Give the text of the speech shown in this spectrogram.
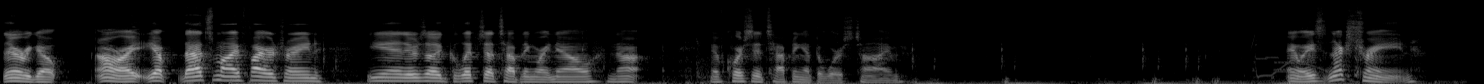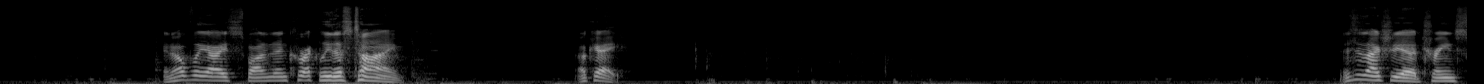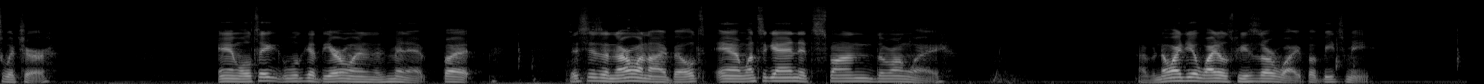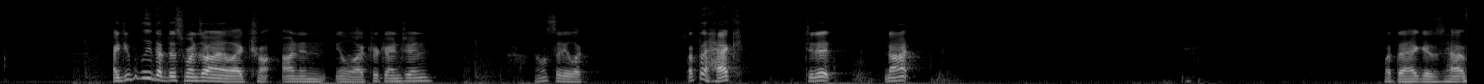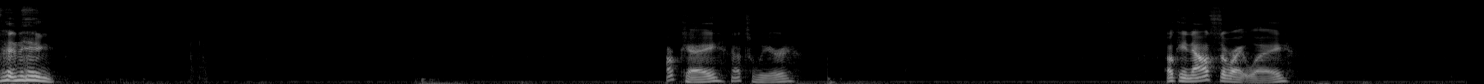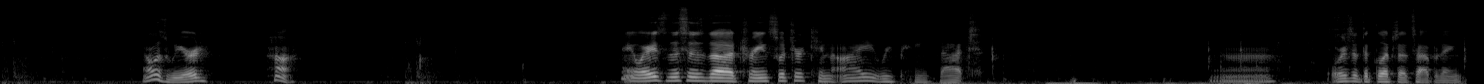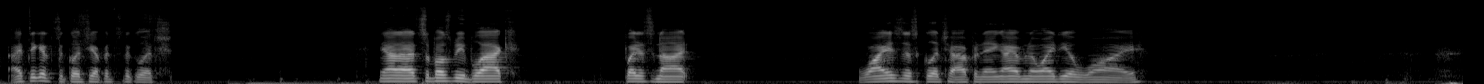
There we go. Alright, yep, that's my fire train. Yeah, there's a glitch that's happening right now. Not, of course it's happening at the worst time. Anyways, next train. And hopefully I spawned in correctly this time. Okay. This is actually a train switcher. And we'll take a look at the other one in a minute. But this is another one I built. And once again, it's spawned the wrong way. I have no idea why those pieces are white, but beats me. I do believe that this runs on an on an electric engine. I almost said elect. What the heck? Did it not? What the heck is happening? Okay, that's weird. Okay, now it's the right way. That was weird. Huh. Anyways, this is the train switcher. Can I repaint that? Uh, or is it the glitch that's happening? I think it's the glitch. Yep, it's the glitch. Yeah, that's supposed to be black. But it's not. Why is this glitch happening? I have no idea why.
